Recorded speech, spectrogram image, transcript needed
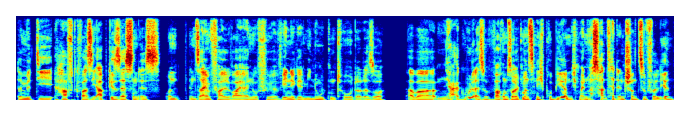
damit die Haft quasi abgesessen ist. Und in seinem Fall war er nur für wenige Minuten tot oder so. Aber ja, gut, also warum sollte man es nicht probieren? Ich meine, was hat er denn schon zu verlieren?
